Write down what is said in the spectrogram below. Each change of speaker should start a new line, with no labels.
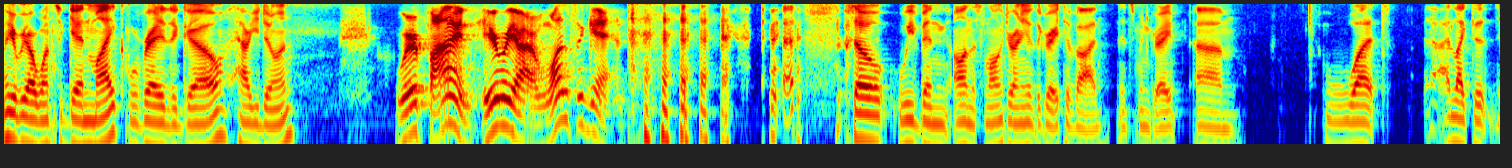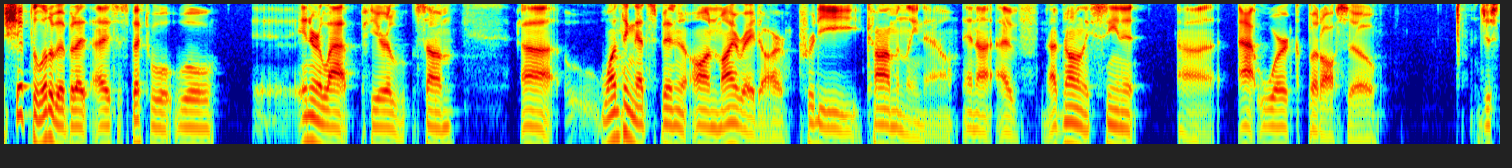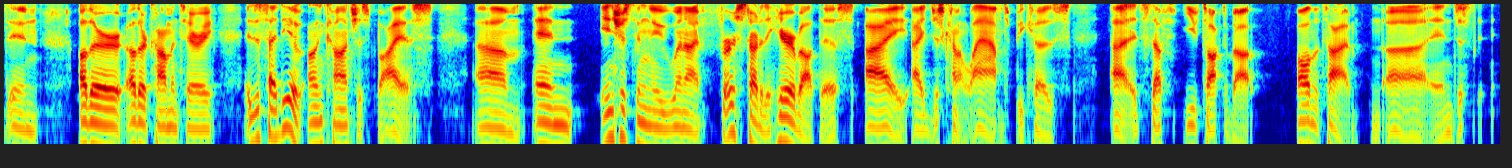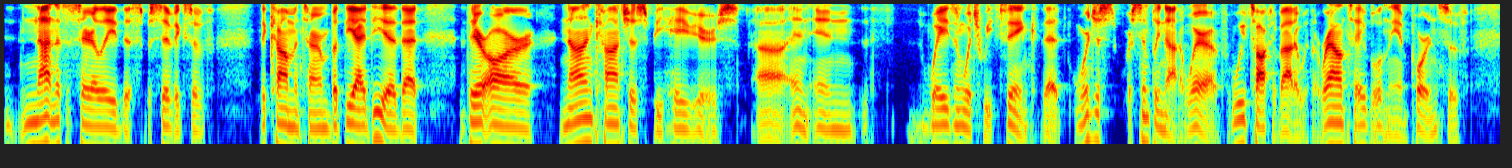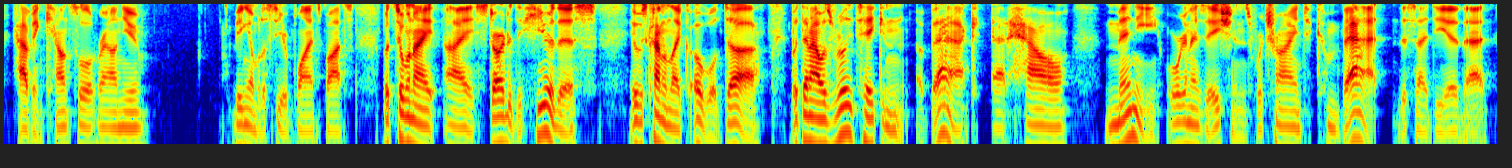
Well, here we are once again, Mike. We're ready to go. How are you doing?
We're fine. Here we are once again.
so we've been on this long journey of the Great Divide. It's been great. Um, what I'd like to shift a little bit, but I, I suspect we'll, we'll uh, interlap here some. Uh, one thing that's been on my radar pretty commonly now, and I, have I've not only seen it uh, at work, but also just in other other commentary is this idea of unconscious bias. Um, and interestingly, when I first started to hear about this, I I just kind of laughed because uh, it's stuff you've talked about all the time, uh, and just not necessarily the specifics of the common term, but the idea that there are non-conscious behaviors uh, and and ways in which we think that we're just we're simply not aware of. We've talked about it with a roundtable and the importance of having counsel around you, being able to see your blind spots. But so when I, I started to hear this, it was kind of like, oh, well, duh. But then I was really taken aback at how many organizations were trying to combat this idea that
